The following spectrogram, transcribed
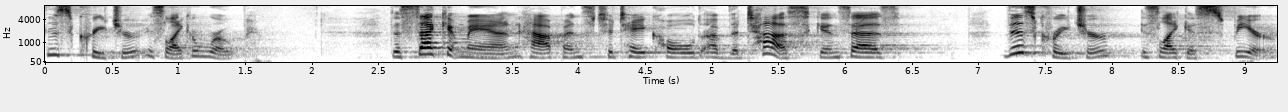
this creature is like a rope. The second man happens to take hold of the tusk and says, This creature is like a spear.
